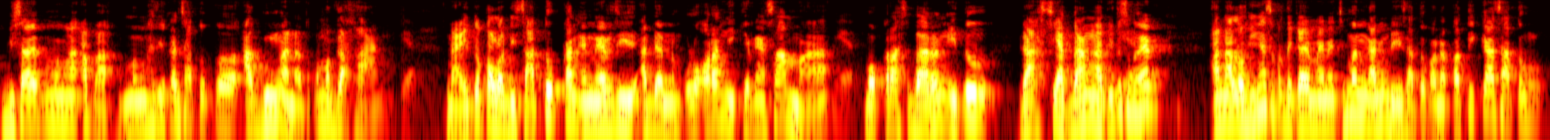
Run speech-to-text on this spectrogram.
bisa meng, apa, menghasilkan satu keagungan atau kemegahan. Ya. Nah itu kalau disatukan energi ada 60 orang mikirnya sama, Iya. mau keras bareng itu dahsyat banget. Itu Iya. sebenarnya analoginya seperti kayak manajemen kan di satu kantor. Ketika satu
